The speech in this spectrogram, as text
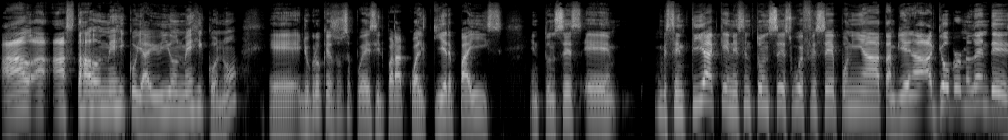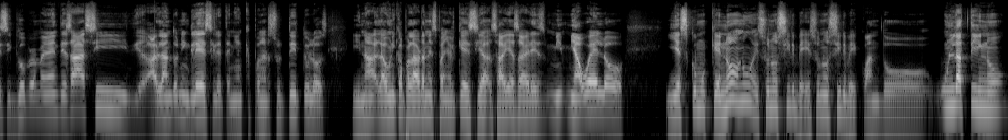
ha, estado en México y ha vivido en México, ¿no? Eh, yo creo que eso se puede decir para cualquier país. Entonces, eh, sentía que en ese entonces UFC ponía también a Gilbert Melendez y Gilbert Melendez así, ah, hablando en inglés y le tenían que poner subtítulos y la única palabra en español que decía, sabía saber es mi abuelo y es como que no, no, eso no sirve, eso no sirve. Cuando un latino,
